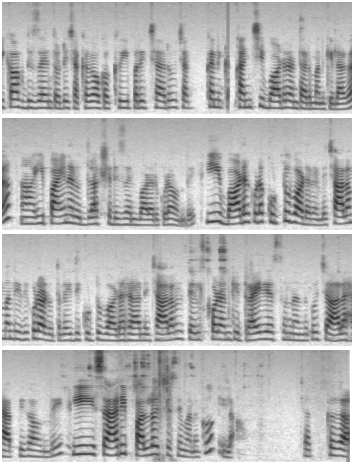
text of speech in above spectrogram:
పికాక్ డిజైన్ తోటి చక్కగా ఒక క్రీపర్ ఇచ్చారు. చక్కని కంచి బార్డర్ అంటారు మనకి ఇలాగా. ఈ పైన రుద్రాక్ష డిజైన్ బార్డర్ కూడా ఉంది. ఈ బార్డర్ కూడా కుట్టు బార్డర్ అండి. చాలా మంది ఇది కూడా అడుగుతున్నారు ఇది కుట్టు బార్డర్? అని. చాలా మంది తెలుసుకోవడానికి ట్రై చేస్తున్నందుకు చాలా హ్యాపీగా ఉంది. ఈ శారీ పళ్ళు వచ్చేసి మనకు ఇలా. చక్కగా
